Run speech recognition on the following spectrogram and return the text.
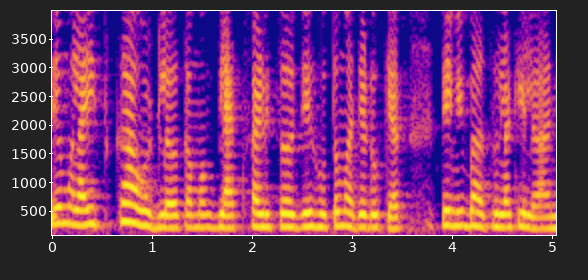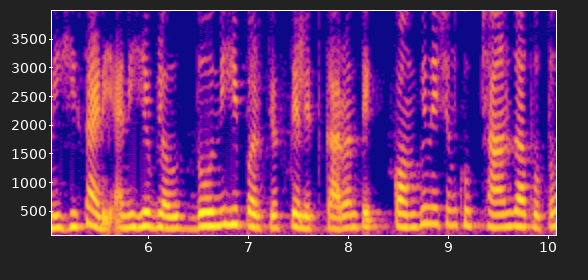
ते मला इतकं आवडलं का मग ब्लॅक साडीचं जे होतं माझ्या डोक्यात ते मी बाजूला केलं आणि ही साडी आणि हे ब्लाऊज दोन्हीही परचेस केलेत. कारण ते कॉम्बिनेशन खूप छान जात होतं.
